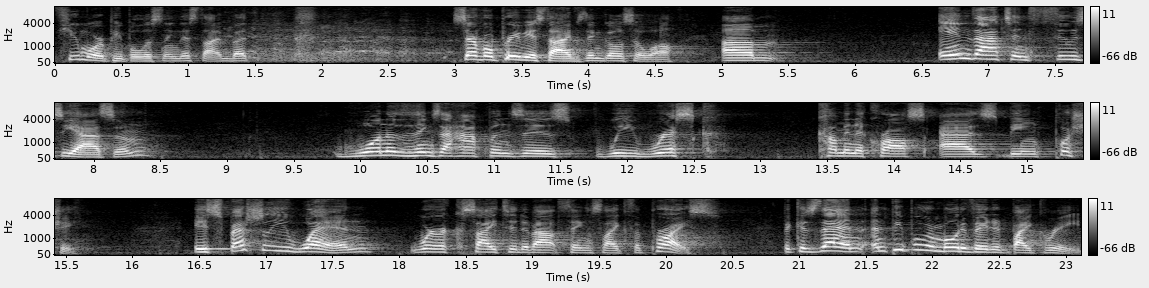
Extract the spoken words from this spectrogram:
few more people listening this time, but several previous times didn't go so well. Um, in that enthusiasm, one of the things that happens is we risk coming across as being pushy, especially when we're excited about things like the price. Because then, and people are motivated by greed.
